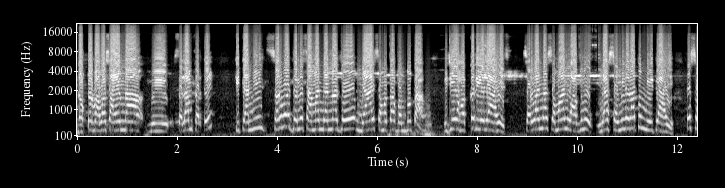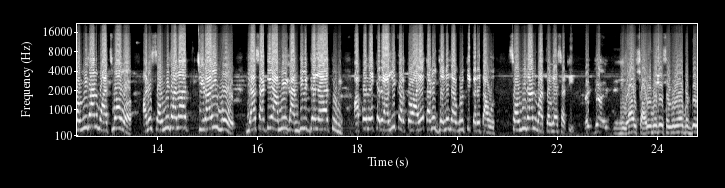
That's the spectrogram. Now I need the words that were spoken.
डॉक्टर बाबासाहेबांना मी सलाम करते की त्यांनी सर्व जनसामान्यांना जो न्याय समता बंधुता जे हक्क दिलेले आहेत सर्वांना समान वागणूक या संविधानातून मिळते आहे. तर संविधान वाचवावं आणि संविधानात चिराई हो यासाठी आम्ही गांधी विद्यालयातून आपण एक रॅली करतो आहेत आणि जनजागृती करीत आहोत. संविधान वाचवण्यासाठी. ह्या शाळेमध्ये संविधानाबद्दल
